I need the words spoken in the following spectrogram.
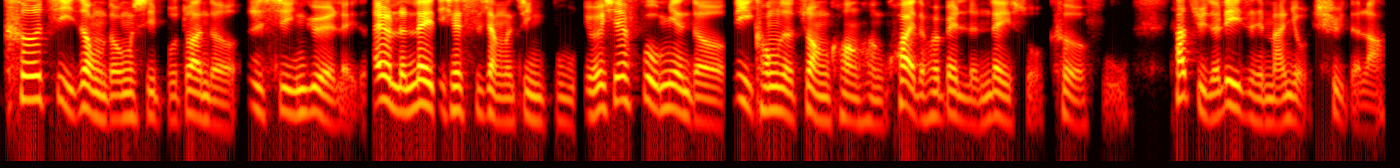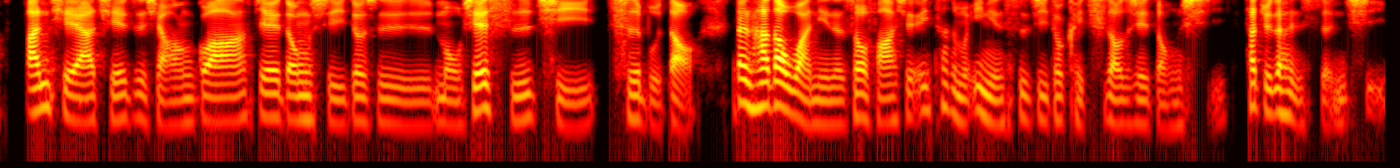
科技这种东西不断的日新月累的，还有人类一些思想的进步，有一些负面的利空的状况，很快的会被人类所克服。他举的例子也蛮有趣的啦，番茄啊、茄子、小黄瓜这些东西，就是某些时期吃不到，但他到晚年的时候发现，哎，他怎么一年四季都可以吃到这些东西？他觉得很神奇。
